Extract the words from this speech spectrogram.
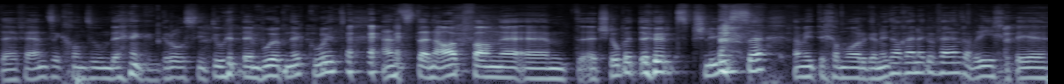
der Fernsehkonsum, der grosse tut dem Bub nicht gut, haben sie dann angefangen, ähm, die die Stubentür zu beschliessen, damit ich am Morgen nicht Fernsehen konnte. Aber ich bin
